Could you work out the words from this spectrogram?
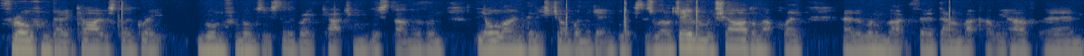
throw from Derek Carr. It was still a great run from Ruggs. It's still a great catch and this that and the other. And the O line did its job when they're getting blitzed as well. Jalen Richard on that play, uh, the running back, third down back that we have, um,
